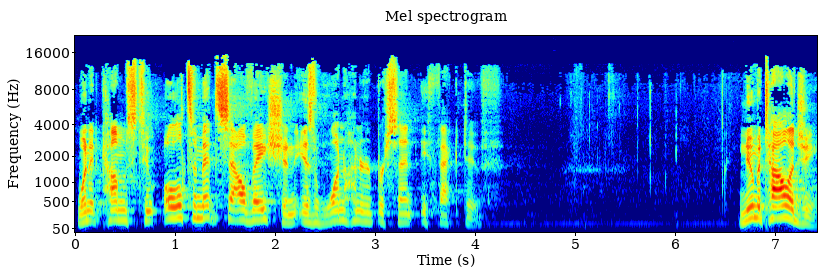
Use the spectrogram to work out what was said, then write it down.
when it comes to ultimate salvation, is 100% effective. Pneumatology,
